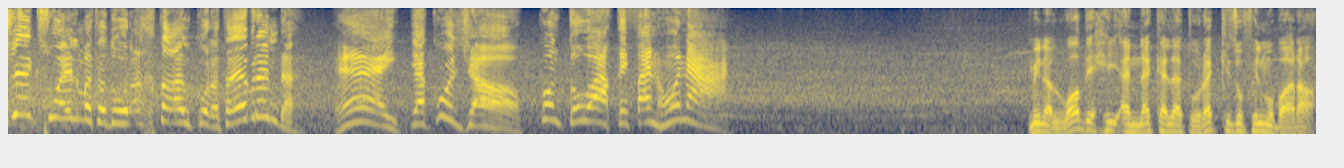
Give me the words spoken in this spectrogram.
شيكس والمتادور أخطأ الكرة يا بريندا؟ هاي يا كول جو كنت واقفا هنا. من الواضح أنك لا تركز في المباراة.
